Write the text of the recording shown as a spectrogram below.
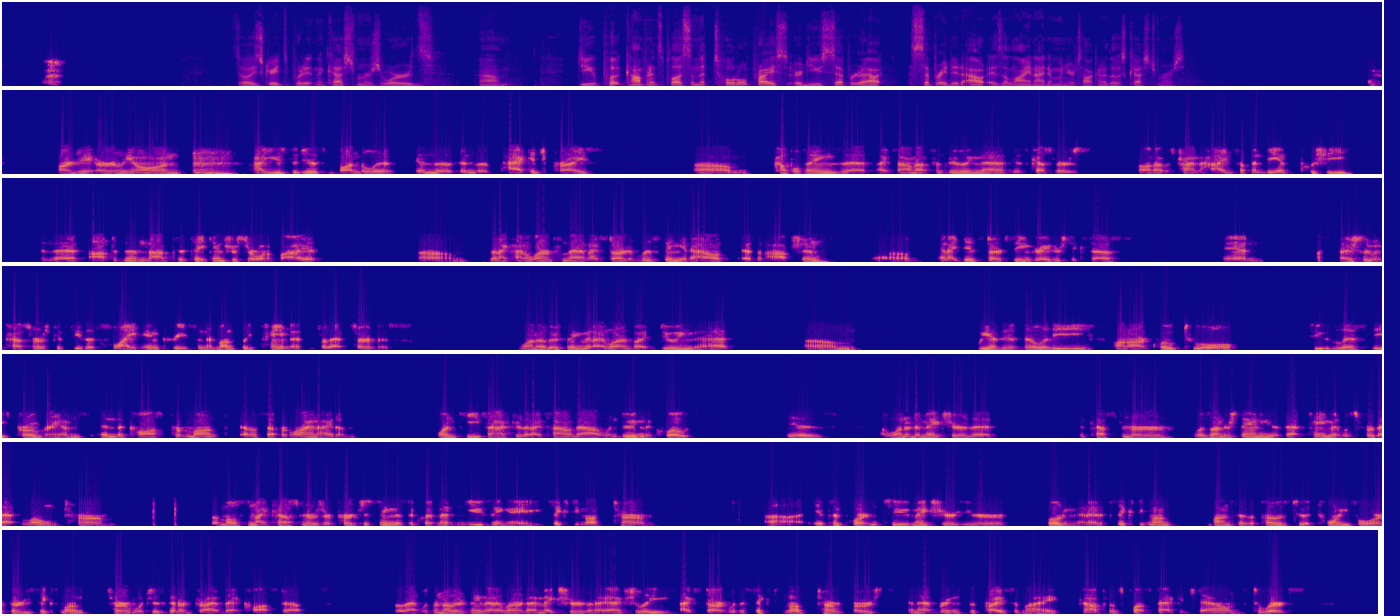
It's always great to put it in the customer's words. Um, do you put Confidence Plus in the total price, or do you separate out separate it out as a line item when you're talking to those customers? RJ, early on, I used to just bundle it in the in the package price. Um, couple things that I found out from doing that is customers thought I was trying to hide something, being pushy, and that opted them not to take interest or want to buy it. Um, then I kind of learned from that, and I started listing it out as an option, um, and I did start seeing greater success. And especially when customers could see the slight increase in their monthly payment for that service. One other thing that I learned by doing that, um, we have the ability on our quote tool to list these programs and the cost per month on a separate line item. One key factor that I found out when doing the quote is I wanted to make sure that the customer was understanding that that payment was for that loan term. But most of my customers are purchasing this equipment and using a 60 month term. Uh, it's important to make sure you're quoting that at 60 month, months as opposed to a 24 36 month term, which is going to drive that cost up. So that was another thing that I learned. I make sure that I actually I start with a 60 month term first, and that brings the price of my Confidence Plus package down to where it's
